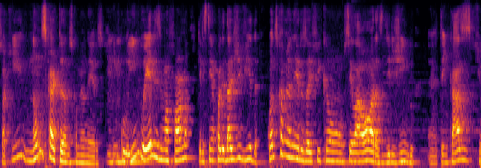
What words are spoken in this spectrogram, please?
só que não descartando os caminhoneiros, Uhum. incluindo eles de uma forma que eles tenham qualidade de vida. Quantos caminhoneiros aí ficam, sei lá, horas dirigindo? É, tem casos que,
